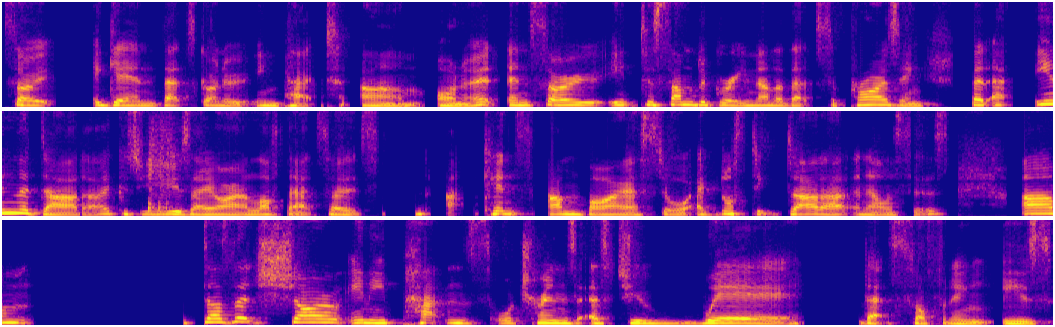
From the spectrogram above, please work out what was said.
So again, that's going to impact um, on it. And so, it, to some degree, none of that's surprising. But uh, in the data, because you use AI, I love that. So it's uh, Kent's unbiased or agnostic data analysis. Um, does it show any patterns or trends as to where that softening is?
